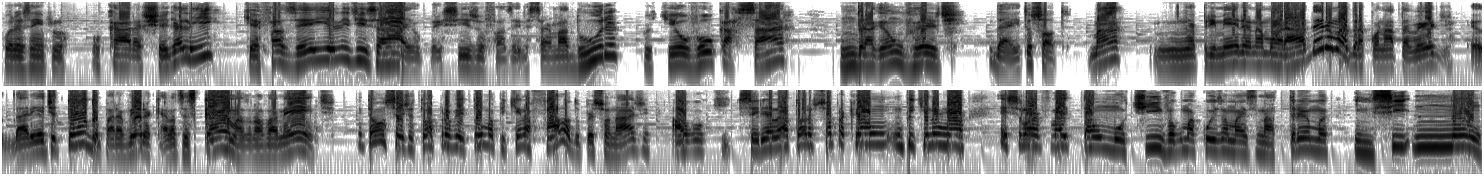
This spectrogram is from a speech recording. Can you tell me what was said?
Por exemplo, o cara chega ali, quer fazer e ele diz: "Ah, eu preciso fazer essa armadura porque eu vou caçar um dragão verde. Daí tu solta. Mas minha primeira namorada era uma draconata verde. Eu daria de tudo para ver aquelas escamas novamente. Então, ou seja, tu aproveitou uma pequena fala do personagem, algo que seria aleatório só para criar um, um, pequeno lore. Esse lore vai dar um motivo, alguma coisa mais na trama em si? Não,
